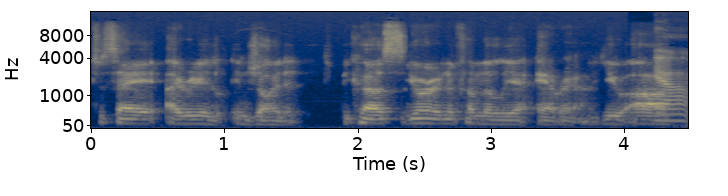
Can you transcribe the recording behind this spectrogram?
to say, I really enjoyed it because you're in a familiar area. You are yeah.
